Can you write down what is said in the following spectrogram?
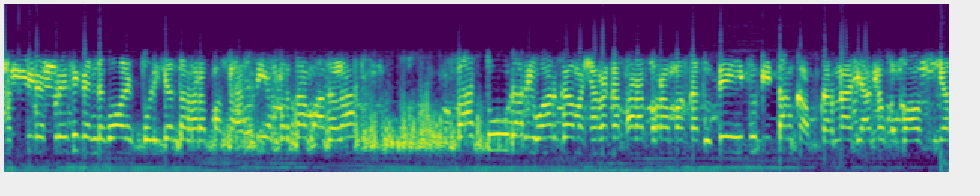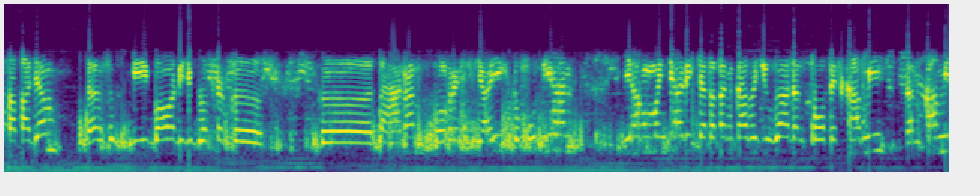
aksi represif yang dilakukan oleh kepolisian terhadap masa aksi yang pertama adalah satu dari warga masyarakat Arab orang Bangkatute itu ditangkap karena dianggap membawa senjata tajam dan dibawa dijebloskan ke ke tahanan Polres Jai. Kemudian yang menjadi catatan kami juga dan protes kami dan kami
